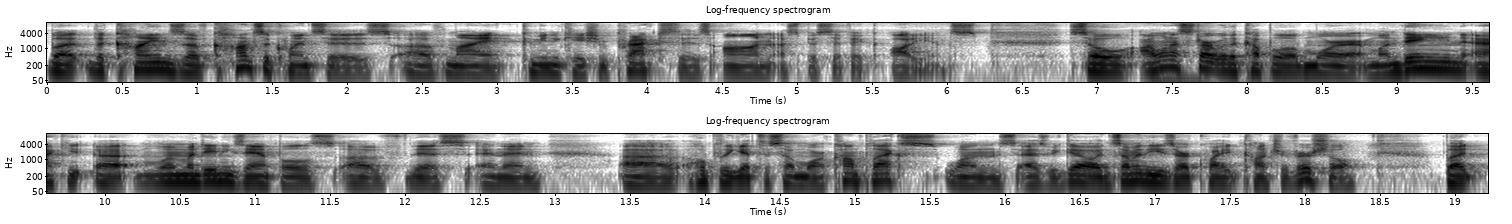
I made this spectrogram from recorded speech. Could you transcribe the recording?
but the kinds of consequences of my communication practices on a specific audience. So I want to start with a couple of more mundane, uh, mundane examples of this, and then uh, hopefully get to some more complex ones as we go. And some of these are quite controversial, but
